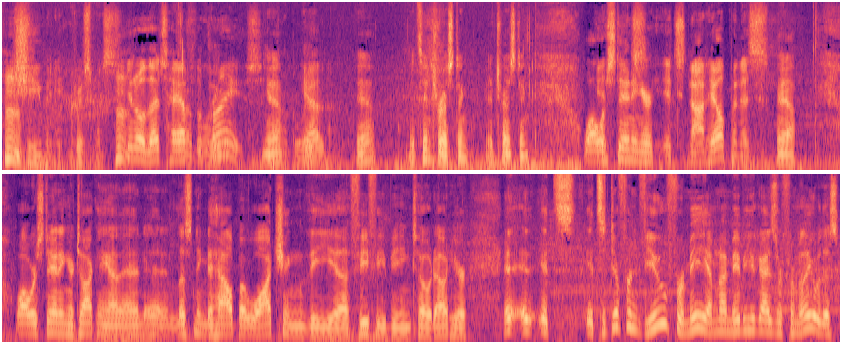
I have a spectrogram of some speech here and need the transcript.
Hmm. Gee, many Christmas. Hmm. You know, that's half the believe it. price. Yeah, Yeah. yeah. It's interesting. Interesting. While we're standing it's, here, it's not helping us. Yeah. While we're standing here talking and, and, and listening to Hal, but watching the uh, Fifi being towed out here, it, it, it's it's a different view for me. I'm not. Maybe you guys are familiar with this.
